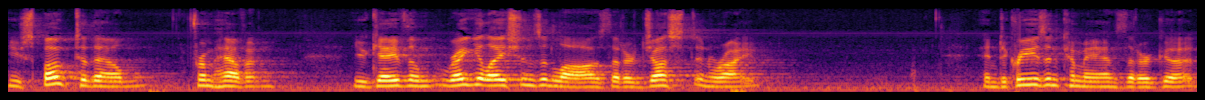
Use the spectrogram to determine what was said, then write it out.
You spoke to them from heaven. You gave them regulations and laws that are just and right, and decrees and commands that are good.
